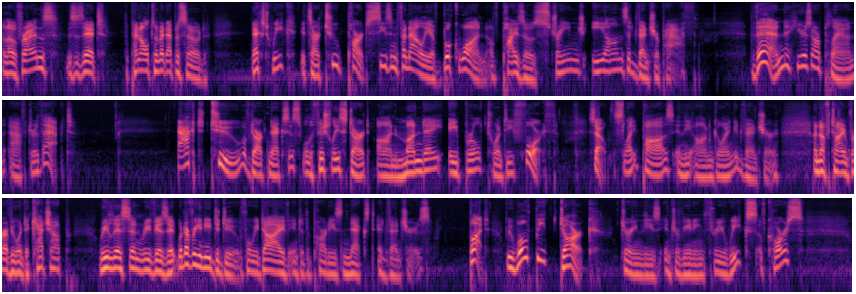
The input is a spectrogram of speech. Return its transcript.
Hello, friends. This is it, the penultimate episode. Next week, it's our two part season finale of Book One of Paizo's Strange Aeons Adventure Path. Then, here's our plan after that. Act 2 of Dark Nexus will officially start on Monday, April 24th. So, slight pause in the ongoing adventure. Enough time for everyone to catch up, re listen, revisit, whatever you need to do before we dive into the party's next adventures. But we won't be dark during these intervening three weeks, of course.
